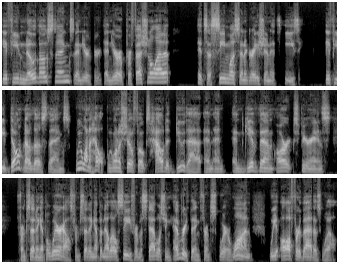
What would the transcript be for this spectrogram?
If you know those things and you're and you're a professional at it, it's a seamless integration. It's easy if you don't know those things, we want to help. We want to show folks how to do that and and and give them our experience from setting up a warehouse, from setting up an LLC, from establishing everything from square one. We offer that as well.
